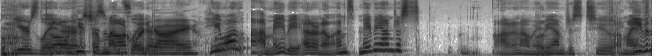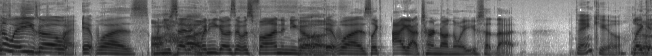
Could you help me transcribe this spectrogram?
years later. Oh, he's or just an months awkward later. guy. He, he was uh, maybe I don't know. I'm maybe I'm just I don't know. Maybe I'm- I'm, just too. uh, My Even the way you expectations are too go, it was. When you said high. it, when he goes, it was fun, and you go, it was. Like, I got turned on the way you said that. Thank you. Like, Yeah.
